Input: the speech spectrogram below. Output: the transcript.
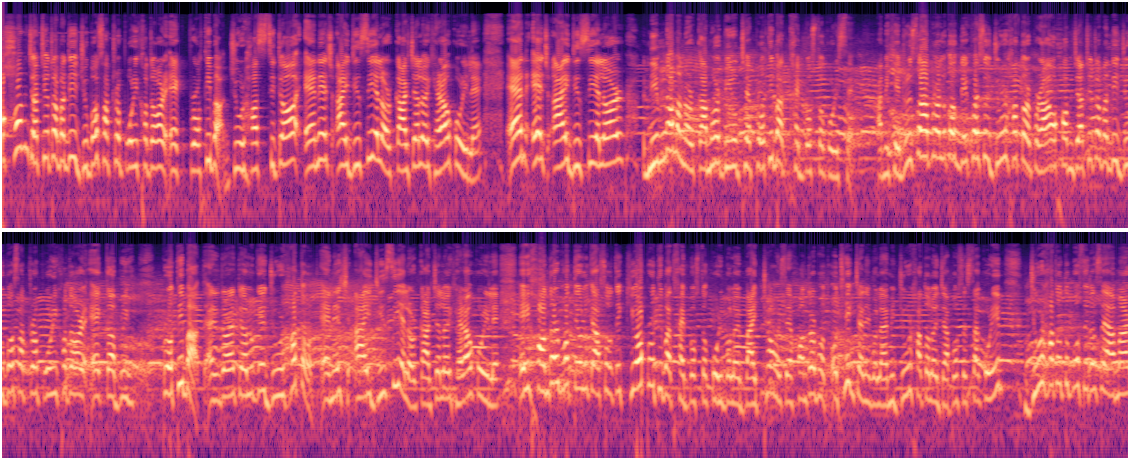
অসম জাতীয়তাবাদী যুৱ ছাত্ৰ পৰিষদৰ এক প্ৰতিবাদ যোৰহাটস্থিত N H I D C এলৰ কাৰ্যালয় ঘেৰাও কৰিলে। N H I D C এলৰ নিম্নমানৰ কামৰ বিৰুদ্ধে প্ৰতিবাদ সাব্যস্ত কৰিছে। আমি সেই দৃশ্য যোৰহাটৰ পৰা। অসম জাতীয়তাবাদী যুৱ ছাত্ৰ পৰিষদৰ এক প্ৰতিবাদ। এনেদৰে তেওঁলোকে যোৰহাটত N H I D C এলৰ কাৰ্যালয় ঘেৰাও কৰিলে। এই সন্দৰ্ভত তেওঁলোকে আচলতে কিয় প্ৰতিবাদ সাব্যস্ত কৰিবলৈ বাধ্য হৈছে সন্দৰ্ভত অধিক জানিবলৈ আমি যোৰহাটলৈ যাব চেষ্টা কৰিম। যোৰহাটত উপস্থিত আছে আমাৰ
